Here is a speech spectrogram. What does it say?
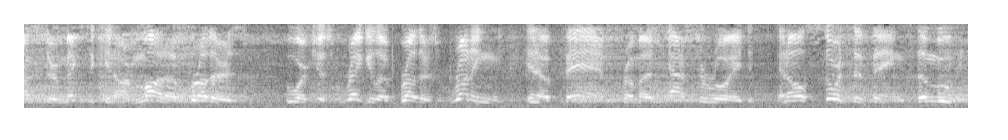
Monster Mexican Armada brothers, who are just regular brothers running in a van from an asteroid and all sorts of things, the movie.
